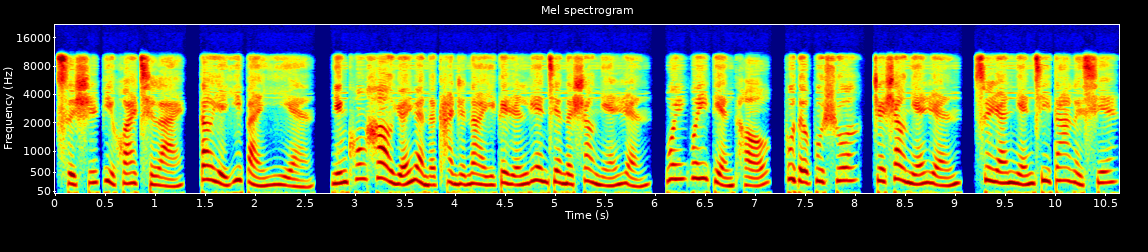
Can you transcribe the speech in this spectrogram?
此时比划起来，倒也一板一眼。宁空浩远远的看着那一个人练剑的少年人，微微点头。不得不说，这少年人虽然年纪大了些，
